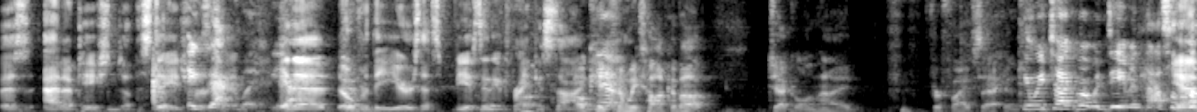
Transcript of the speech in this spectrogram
as adaptations of the stage version. Exactly, And yeah. that over the years, that's yeah, same thing with Frankenstein. Okay, can we talk about Jekyll and Hyde for five seconds? Can we talk about when David Hasselhoff Yeah,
